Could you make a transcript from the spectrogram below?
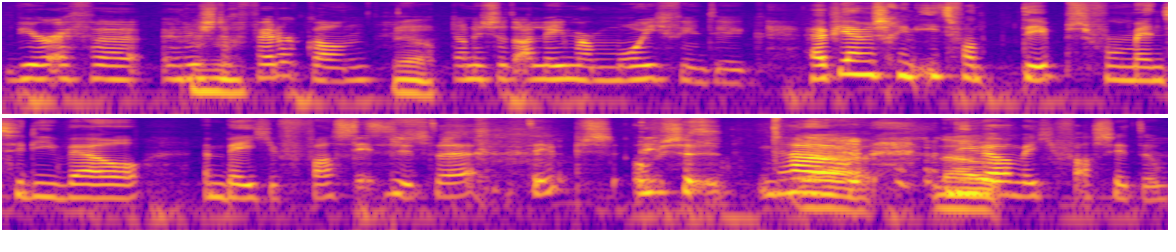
weer even rustig Mhm. verder kan. ja. Dan is dat alleen maar mooi, vind ik. Heb jij misschien iets van tips voor mensen die wel een beetje vastzitten? Tips? Of ze, nou, Ja, die nou, wel een beetje vastzitten op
